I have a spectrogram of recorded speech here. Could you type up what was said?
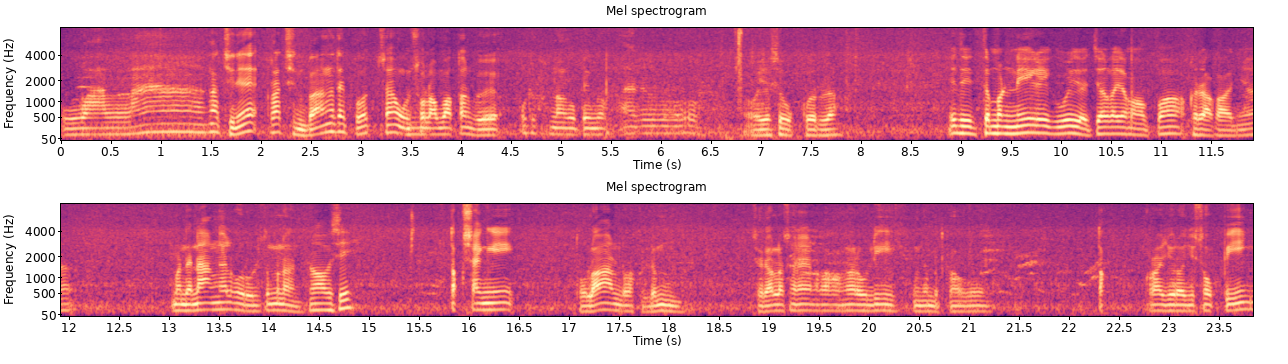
Walah, ngajine rajin banget ya bocah, hmm. solawatan be. Aduh, nang kuping. Aduh. Oh ya syukur lah. Ya ditemani kayak gue jajal kayak apa gerakannya. Manten angel kok Rul, temenan. Nah apa sih? Tak sengi tolan ora gelem. Jadi alasannya anak kakak ngaruli menyambut kau. Tak rayu-rayu shopping,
